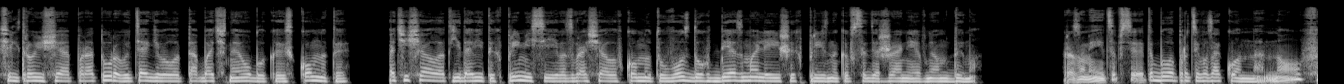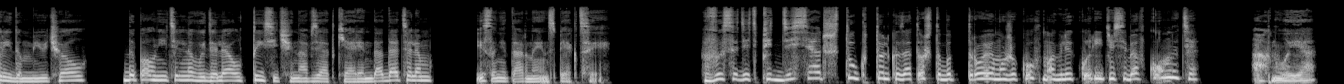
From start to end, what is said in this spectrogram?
Фильтрующая аппаратура вытягивала табачное облако из комнаты, очищала от ядовитых примесей и возвращала в комнату воздух без малейших признаков содержания в нем дыма. Разумеется, все это было противозаконно, но Freedom Mutual дополнительно выделял тысячи на взятки арендодателям и санитарной инспекции. Высадить пятьдесят штук только за то, чтобы трое мужиков могли курить у себя в комнате? Ахнула я,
